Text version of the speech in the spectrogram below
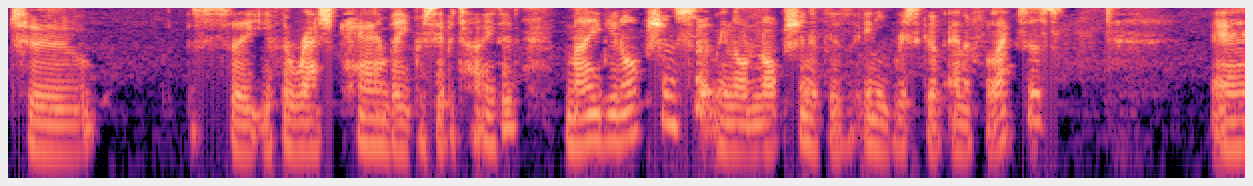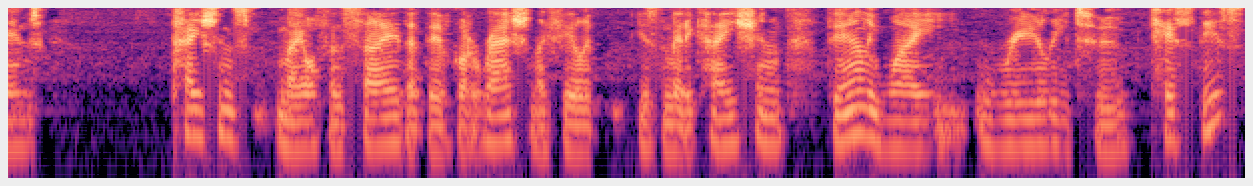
to see if the rash can be precipitated may be an option. Certainly not an option if there's any risk of anaphylaxis. And patients may often say that they've got a rash and they feel it is the medication. The only way really to test this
